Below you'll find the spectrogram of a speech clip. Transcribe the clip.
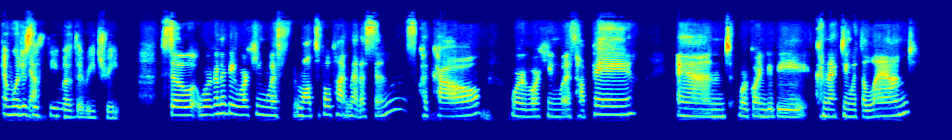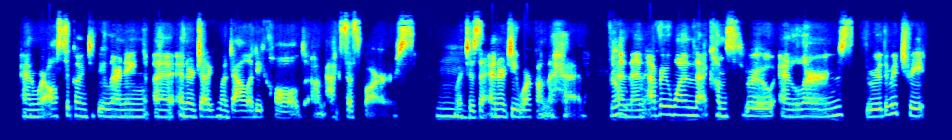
And what is yeah. the theme of the retreat? So we're going to be working with multiple plant medicines, cacao. We're working with hape and we're going to be connecting with the land. And we're also going to be learning an energetic modality called um, access bars, mm. which is the energy work on the head. Oh. And then everyone that comes through and learns through the retreat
